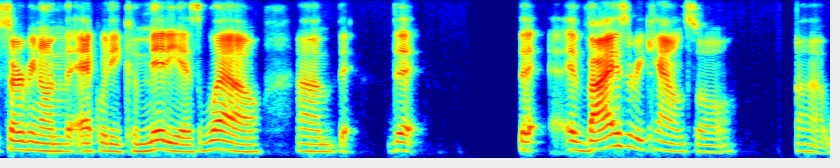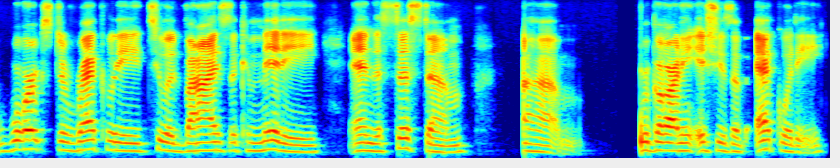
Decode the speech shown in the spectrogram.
serving on the equity committee as well, um, the, the, the advisory council uh, works directly to advise the committee and the system um, regarding issues of equity.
